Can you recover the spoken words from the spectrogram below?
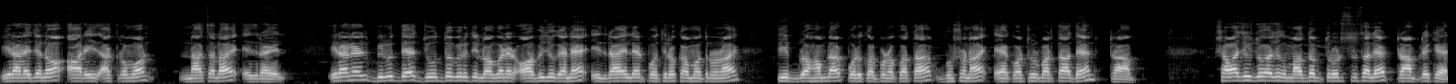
ইরানে যেন আর এই আক্রমণ না চালায় ইসরায়েল। ইরানের বিরুদ্ধে যুদ্ধবিরতি লঙ্ঘনের অভিযোগ এনে ইসরায়েলের প্রতিরক্ষা মন্ত্রণালয় তীব্র হামলার পরিকল্পনার কথা ঘোষণায় এক কঠোর বার্তা দেন ট্রাম্প। সামাজিক যোগাযোগ মাধ্যম ত্রোট সোশ্যালে ট্রাম্প লেখেন,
